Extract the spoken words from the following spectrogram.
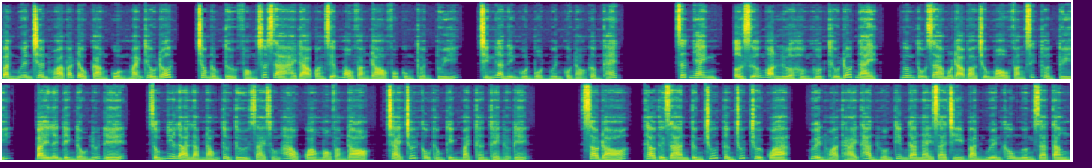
bản nguyên chân hỏa bắt đầu càng cuồng mãnh thiêu đốt, trong đồng tử phóng xuất ra hai đạo quang diễm màu vàng đỏ vô cùng thuần túy, chính là linh hồn bổn nguyên của nó gầm thét. Rất nhanh, ở giữa ngọn lửa hừng hực thiêu đốt này, ngưng tụ ra một đạo bảo châu màu vàng xích thuần túy, bay lên đỉnh đầu nữ đế, giống như là làm nóng từ từ dài xuống hào quang màu vàng đỏ, trải chốt câu thông kinh mạch thân thể nữ đế. Sau đó, theo thời gian từng chút từng chút trôi qua, huyền hỏa thái thản hướng kim đan này gia trì bản nguyên không ngừng gia tăng,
